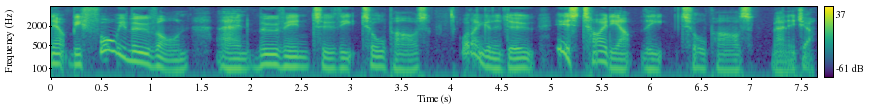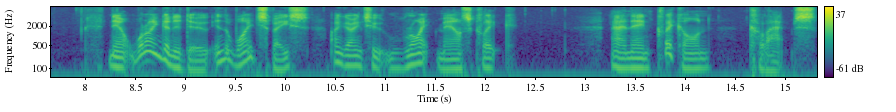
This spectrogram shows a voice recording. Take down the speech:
Now before we move on and move into the toolpaths what I'm going to do is tidy up the toolpaths manager. Now what I'm going to do in the white space I'm going to right mouse click and then click on collapse.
